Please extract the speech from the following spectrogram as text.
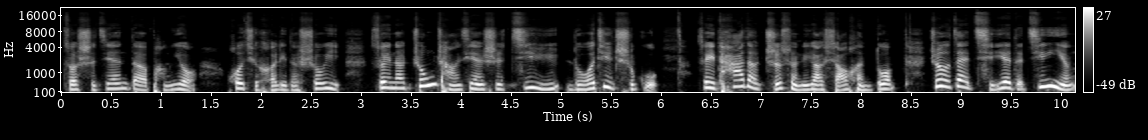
做时间的朋友，获取合理的收益。所以呢，中长线是基于逻辑持股，所以它的止损率要小很多。只有在企业的经营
